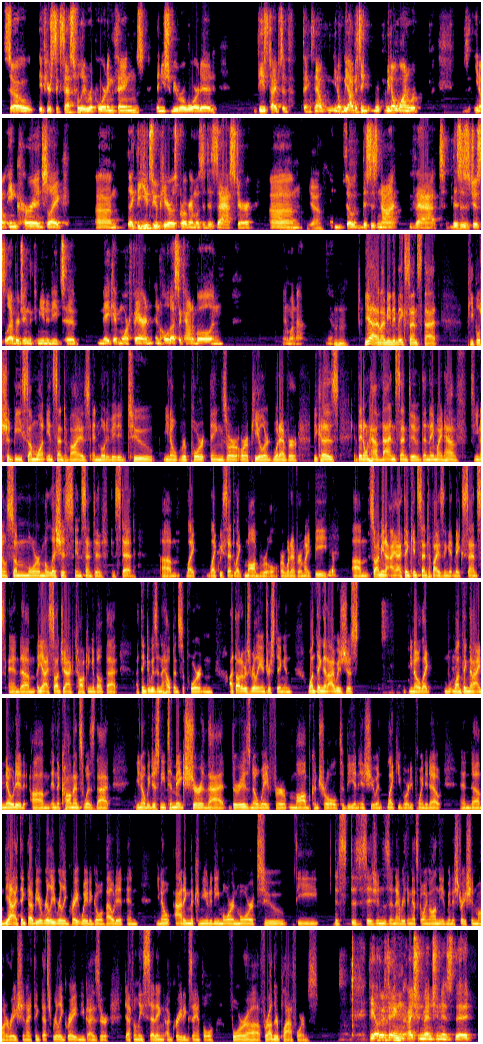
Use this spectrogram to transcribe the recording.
so if you're successfully reporting things then you should be rewarded these types of things now you know we obviously we don't want to re- you know encourage like um, like the youtube heroes program was a disaster um, yeah. So this is not that. This is just leveraging the community to make it more fair and, and hold us accountable and and whatnot. Yeah. Mm-hmm. Yeah, and I mean it makes sense that people should be somewhat incentivized and motivated to you know report things or or appeal or whatever because if they don't have that incentive then they might have you know some more malicious incentive instead um, like like we said, like mob rule or whatever it might be. Yep. Um, so I mean, I, I, think incentivizing it makes sense. And um, yeah, I saw Jack talking about that. I think it was in the help and support, and I thought it was really interesting. And one thing that I was just, you know, like one thing that I noted um, in the comments was that, you know, we just need to make sure that there is no way for mob control to be an issue, and like you've already pointed out. And um, yeah, I think that'd be a really, really great way to go about it. And you know adding the community more and more to the the decisions and everything that's going on the administration moderation i think that's really great and you guys are definitely setting a great example for uh, for other platforms the other thing i should mention is that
